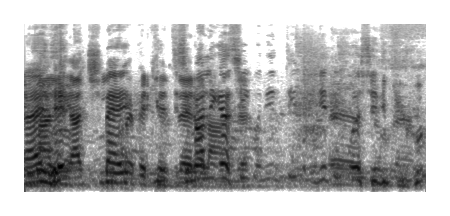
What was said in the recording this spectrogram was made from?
mulligan Eh, 5 beh, perché se 0 Maliga land. 5 di di Eh, forse di vabbè. più.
